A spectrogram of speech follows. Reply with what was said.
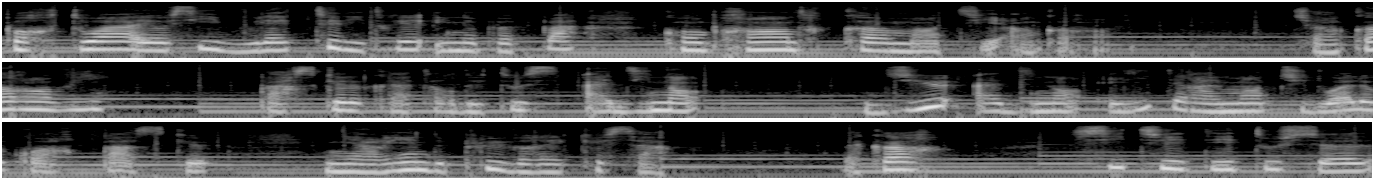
pour toi et aussi ils voulaient te détruire, ils ne peuvent pas comprendre comment tu es encore en vie. Tu es encore en vie parce que le Créateur de tous a dit non. Dieu a dit non et littéralement tu dois le croire parce que il n'y a rien de plus vrai que ça. D'accord? Si tu étais tout seul,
